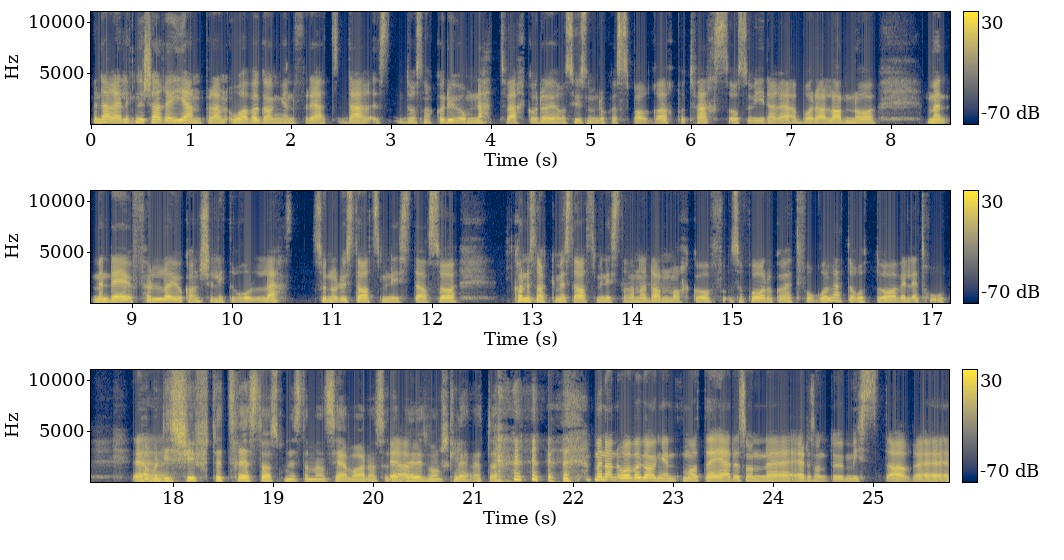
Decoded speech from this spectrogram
Men der er jeg litt nysgjerrig igjen på den overgangen, for da snakker du om nettverk, og det høres ut som dere sparrer på tvers videre, både av land og men, men det følger jo kanskje litt rolle. Så når du er statsminister, så kan du snakke med statsministeren av Danmark, og så får dere et forhold etter åtte år, vil jeg tro. Ja, men de skiftet tre statsminister mens jeg var der, så det ja. ble litt vanskelig, vet du. men den overgangen, på en måte, er det sånn, er det sånn at du mister eh,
